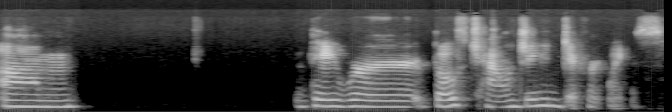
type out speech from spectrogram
um, they were both challenging in different ways.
